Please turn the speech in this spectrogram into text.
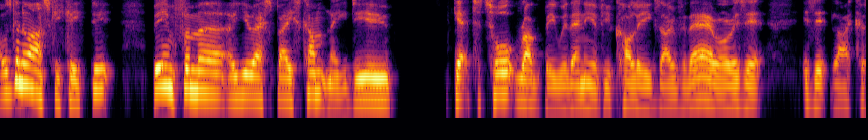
I was going to ask you, Keith, do, being from a, a US based company, do you get to talk rugby with any of your colleagues over there, or is it is it like a,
